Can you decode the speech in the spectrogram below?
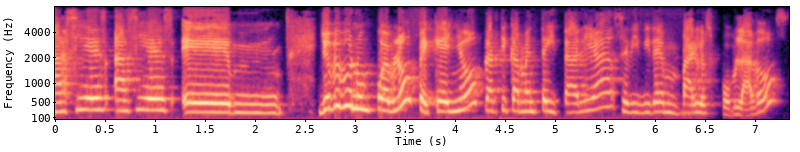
Así es, así es. Em, yo vivo en un pueblo pequeño, prácticamente Italia, se divide en varios poblados.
